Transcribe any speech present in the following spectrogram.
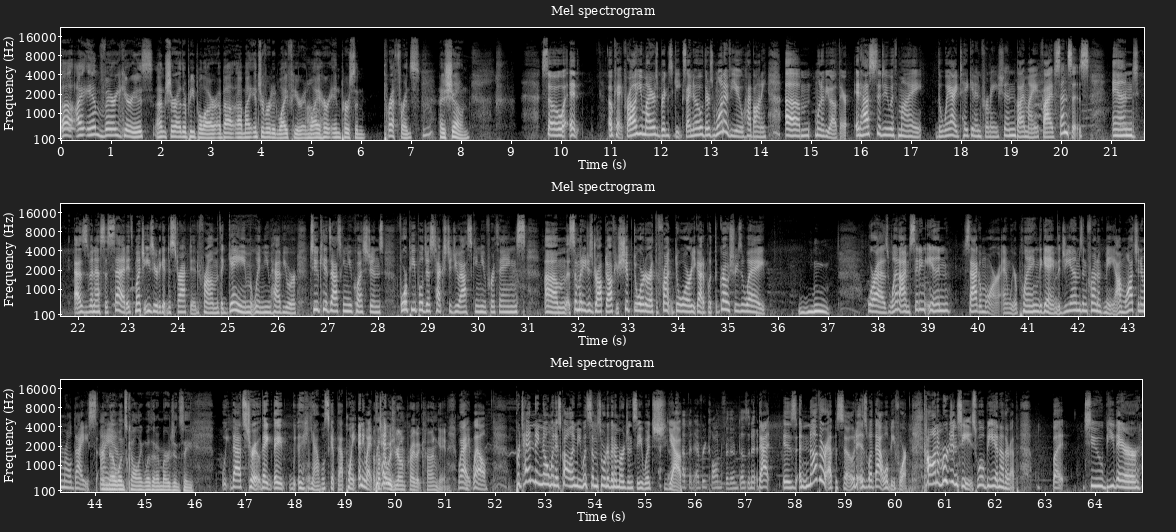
Uh, I am very curious. I'm sure other people are about uh, my introverted wife here and why her in person preference has shown. So it okay for all you Myers Briggs geeks. I know there's one of you. Hi, Bonnie. Um, one of you out there. It has to do with my the way I take in information by my five senses, and as Vanessa said, it's much easier to get distracted from the game when you have your two kids asking you questions, four people just texted you asking you for things, um, somebody just dropped off your shipped order at the front door, you got to put the groceries away, Whereas when I'm sitting in Sagamore and we're playing the game, the GM's in front of me, I'm watching him roll dice. And I no am- one's calling with an emergency. That's true. They they yeah, we'll skip that point. Anyway, I thought that was your own private con game. right. Well, pretending no one is calling me with some sort of an emergency, which yeah, Up at every con for them, doesn't it? that is another episode is what that will be for con emergencies will be another ep but to be there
